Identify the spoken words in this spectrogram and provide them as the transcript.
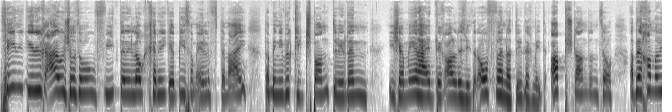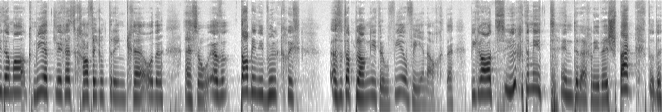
Seht ihr euch auch schon so auf weitere Lockerungen bis am 11. Mai? Da bin ich wirklich gespannt, weil dann ist ja mehrheitlich alles wieder offen, natürlich mit Abstand und so. Aber dann kann man wieder mal gemütlich einen Kaffee trinken oder äh, so. Also da bin ich wirklich, also da plange ich drauf, wie auf Weihnachten. Wie geht es euch damit? Habt ihr ein bisschen Respekt oder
